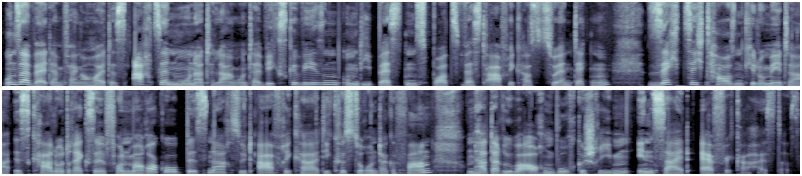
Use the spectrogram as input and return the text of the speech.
Unser Weltempfänger heute ist 18 Monate lang unterwegs gewesen, um die besten Spots Westafrikas zu entdecken. 60.000 Kilometer ist Carlo Drechsel von Marokko bis nach Südafrika die Küste runtergefahren und hat darüber auch ein Buch geschrieben. Inside Africa heißt das.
